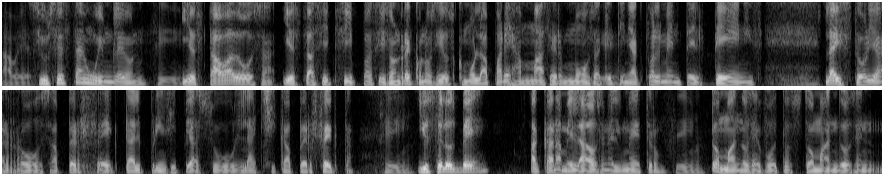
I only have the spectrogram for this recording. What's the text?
A ver. Si usted está en Wimbledon Sí. y está Badosa y está Tsitsipas y son reconocidos como la pareja más hermosa que tiene actualmente el tenis, la historia rosa perfecta, el príncipe azul, la chica perfecta, Sí, y usted los ve acaramelados en el metro, tomándose fotos, tomándose en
